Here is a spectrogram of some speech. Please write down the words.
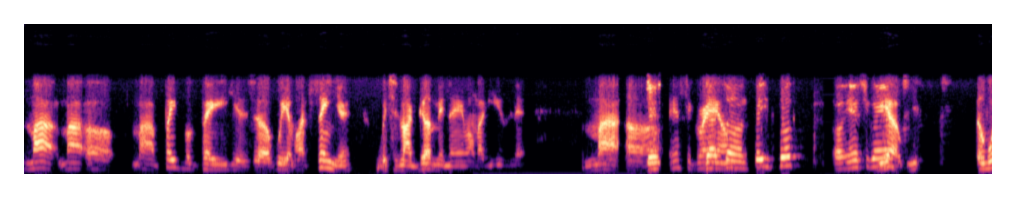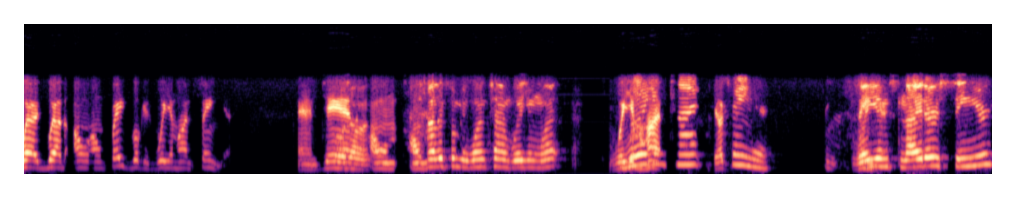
my my uh my Facebook page is uh, William Hunt Senior, which is my government name. I'm not using it. My uh Instagram. That's on Facebook or Instagram. Yeah. Uh, Well, well, on on Facebook is William Hunt Senior, and then Hold on on Spell it for me one time. William what? William, William Hunt Hunt Yep. Senior. Senior. William Snyder Senior.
